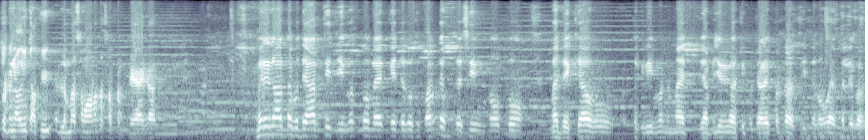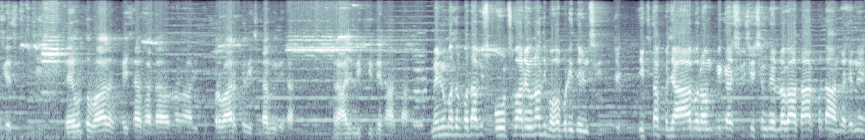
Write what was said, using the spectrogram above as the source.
ਤੁਹਾਡੇ ਨਾਲ ਵੀ ਕਾਫੀ ਲੰਬਾ ਸਮਾਂ ਉਹਨਾਂ ਦਾ ਸਫ਼ਰ ਰਿਹਾ ਹੈਗਾ। ਮੇਰੇ ਨਾਲ ਤਾਂ ਵਿਦਿਆਰਥੀ ਜੀਵਨ ਤੋਂ ਲੈ ਕੇ ਜਦੋਂ ਅਸੀਂ ਪੜ੍ਹਦੇ ਹੁੰਦੇ ਸੀ ਉਦੋਂ ਤੋਂ ਮੈਂ ਦੇਖਿਆ ਉਹ ਤਕਰੀਬਨ ਮੈਂ ਪੰਜਾਬੀ ਯੂਨੀਵਰਸਿਟੀ ਪਟਿਆਲੇ ਪੜ੍ਹਦਾ ਸੀ ਜਦੋਂ ਉਹ ਐਮਐਲਏ ਬਣ ਗਏ ਸੀ। ਤੇ ਉਸ ਤੋਂ ਬਾਅਦ ਹਮੇਸ਼ਾ ਸਾਡਾ ਉਹਨਾਂ ਨਾਲ ਪਰਿਵਾਰਕ ਰਿਸ਼ਤਾ ਵੀ ਰਿਹਾ ਰਾਜਨੀਤੀ ਦੇ ਨਾਲ ਨਾਲ ਮੈਨੂੰ ਮਤਲਬ ਪਤਾ ਵੀ ਸਪੋਰਟਸ ਬਾਰੇ ਉਹਨਾਂ ਦੀ ਬਹੁਤ ਬੜੀ ਦੇਣ ਸੀ ਇੱਕ ਤਾਂ ਪੰਜਾਬ 올림픽 ਐਸੋਸੀਏਸ਼ਨ ਦੇ ਲਗਾਤਾਰ ਪ੍ਰਧਾਨ ਰਹੇ ਨੇ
